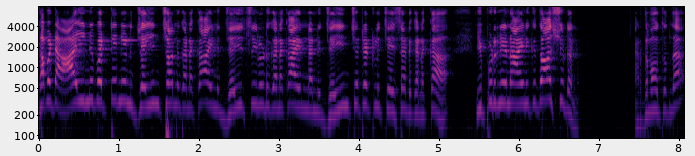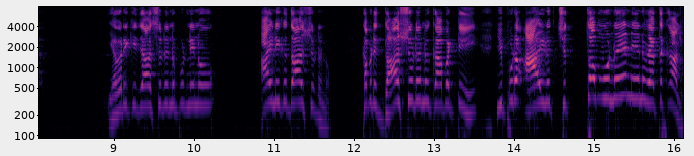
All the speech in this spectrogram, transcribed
కాబట్టి ఆయన్ని బట్టి నేను జయించాను గనక ఆయన జయశీలుడు గనక ఆయన నన్ను జయించేటట్లు చేశాడు గనక ఇప్పుడు నేను ఆయనకి దాసుడను. అర్థమవుతుందా? ఎవరికి దాసుడను ఇప్పుడు నేను? ఆయనకి దాసుడను. కాబట్టి దాసుడను కాబట్టి ఇప్పుడు ఆయన చిత్తమునే నేను వెతకాలి.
